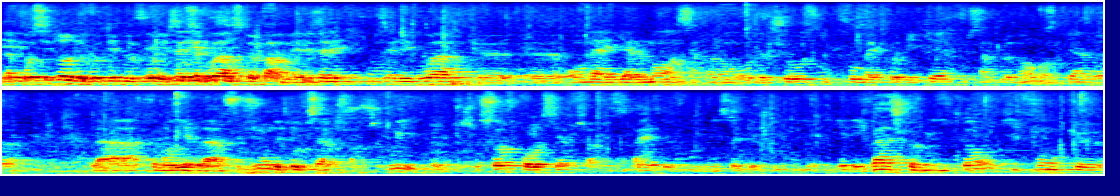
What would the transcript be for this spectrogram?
La procédure de voter deux fois, Vous allez voir, pas, mais vous allez, vous allez voir qu'on a également un certain nombre de choses qu'il faut mettre au d'équerre, tout simplement, dans le cadre de la, comment dire, la fusion des taux de CAFA. Oui, sauf pour le CERFA. Il y a des vases communicants qui font que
